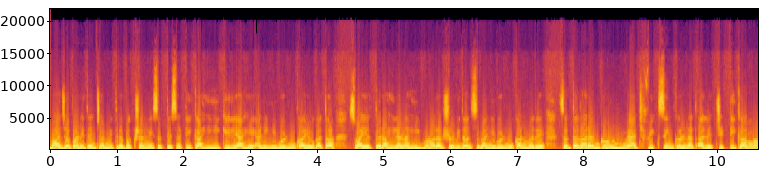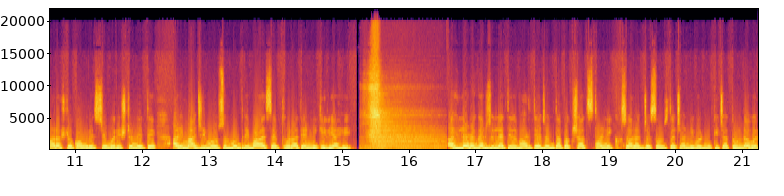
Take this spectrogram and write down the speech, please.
भाजप आणि त्यांच्या मित्रपक्षांनी सत्तेसाठी काहीही केले आहे आणि निवडणूक आयोग आता स्वायत्त राहिला नाही. महाराष्ट्र विधानसभा निवडणुकांमध्ये सत्ताधाऱ्यांकडून मॅच फिक्सिंग करण्यात आल्याची टीका महाराष्ट्र काँग्रेसचे वरिष्ठ नेते आणि माजी महसूल मंत्री बाळासाहेब थोरात यांनी केली आहे. अहिल्यानगर जिल्ह्यातील भारतीय जनता पक्षात स्थानिक स्वराज्य संस्थेच्या निवडणुकीच्या तोंडावर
